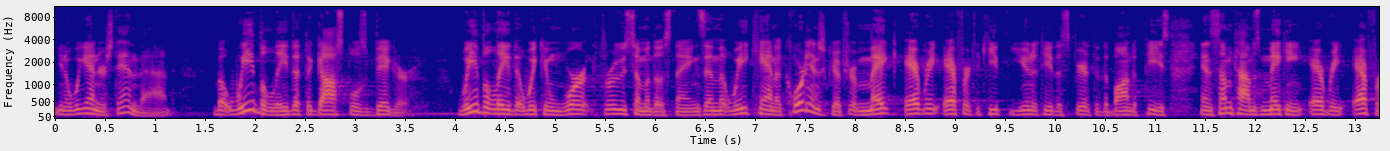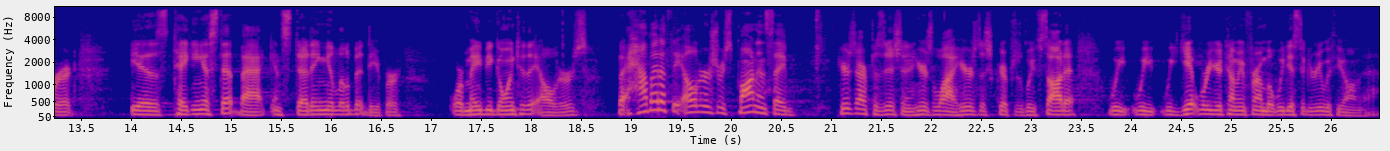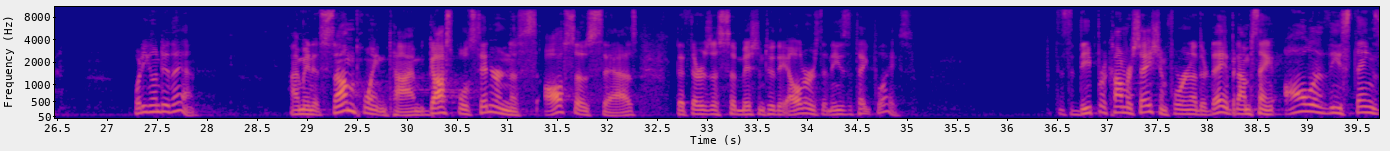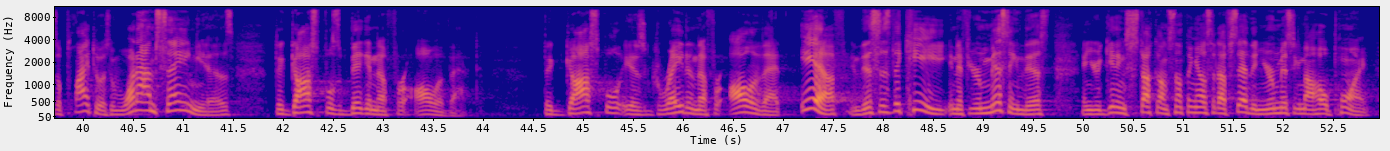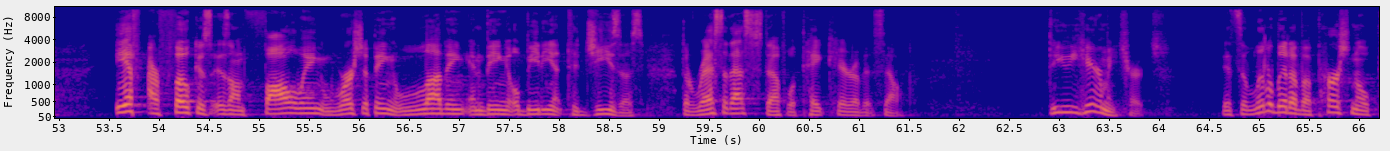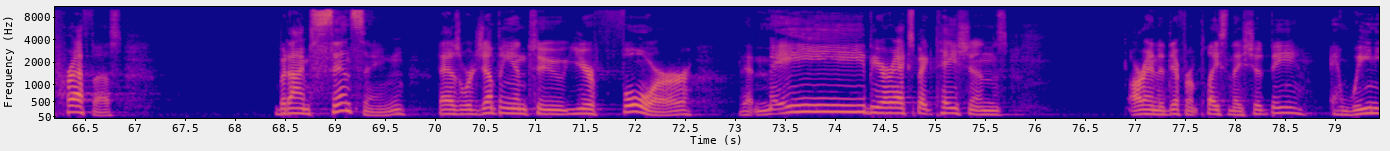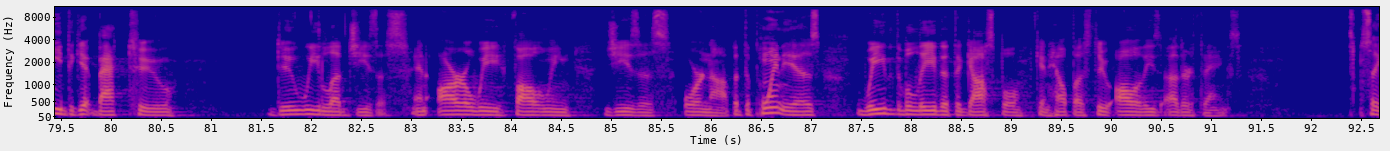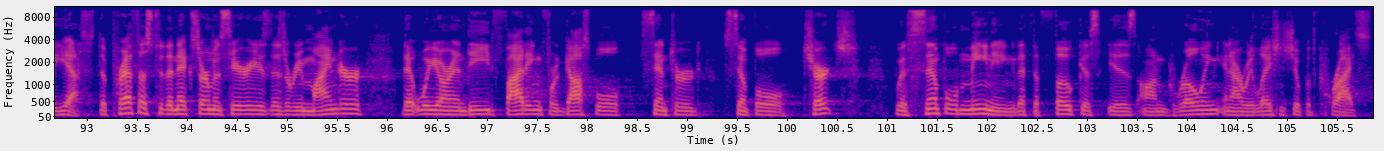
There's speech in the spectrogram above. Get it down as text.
You know, we understand that. But we believe that the gospel's bigger. We believe that we can work through some of those things and that we can, according to Scripture, make every effort to keep the unity of the Spirit through the bond of peace. And sometimes making every effort is taking a step back and studying a little bit deeper, or maybe going to the elders. But how about if the elders respond and say, here's our position and here's why, here's the scriptures, we've sought it, we, we, we get where you're coming from, but we disagree with you on that? What are you going to do then? I mean, at some point in time, gospel centeredness also says that there's a submission to the elders that needs to take place. It's a deeper conversation for another day, but I'm saying all of these things apply to us. And what I'm saying is the gospel's big enough for all of that. The gospel is great enough for all of that if, and this is the key, and if you're missing this and you're getting stuck on something else that I've said, then you're missing my whole point. If our focus is on following, worshiping, loving, and being obedient to Jesus, the rest of that stuff will take care of itself. Do you hear me, church? It's a little bit of a personal preface, but I'm sensing that as we're jumping into year four, that maybe our expectations are in a different place than they should be, and we need to get back to do we love Jesus? And are we following Jesus or not? But the point is, we believe that the gospel can help us through all of these other things. So, yes, the preface to the next sermon series is a reminder that we are indeed fighting for gospel centered, simple church with simple meaning that the focus is on growing in our relationship with Christ.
